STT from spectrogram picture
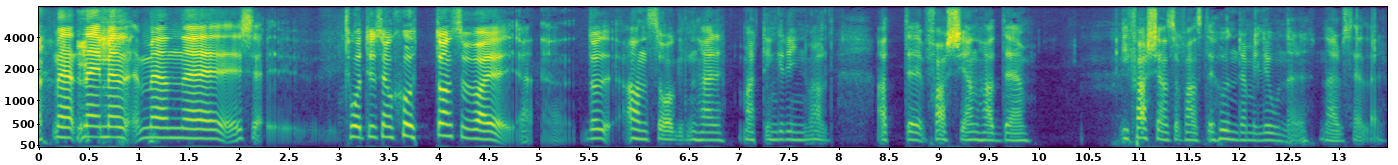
Men, nej men, men eh, så- 2017 så var jag, då ansåg den här Martin Grünwald att eh, fascian hade, i fascian så fanns det 100 miljoner nervceller.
